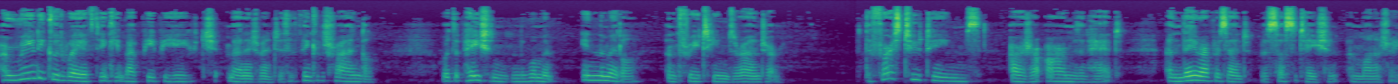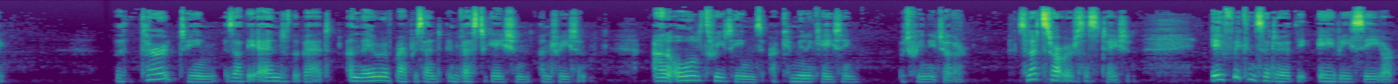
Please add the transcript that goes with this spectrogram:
A really good way of thinking about PPH management is to think of a triangle with the patient and the woman in the middle and three teams around her. The first two teams are at her arms and head, and they represent resuscitation and monitoring. The third team is at the end of the bed, and they represent investigation and treating. And all three teams are communicating between each other. So let's start with resuscitation. If we consider the ABC or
